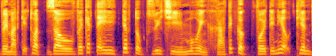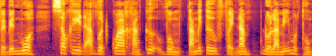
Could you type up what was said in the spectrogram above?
Về mặt kỹ thuật, dầu WTI tiếp tục duy trì mô hình khá tích cực với tín hiệu thiên về bên mua sau khi đã vượt qua kháng cự vùng 84,5 đô la Mỹ một thùng.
